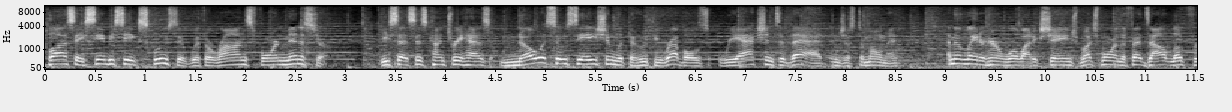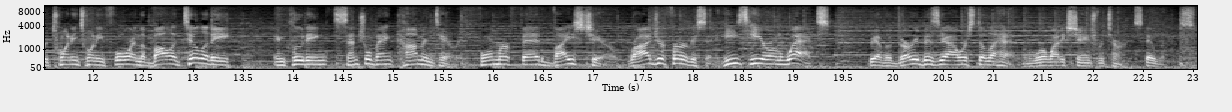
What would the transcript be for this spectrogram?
Plus, a CNBC exclusive with Iran's foreign minister. He says his country has no association with the Houthi rebels. Reaction to that in just a moment. And then later here on Worldwide Exchange, much more on the Fed's outlook for 2024 and the volatility including central bank commentary, former Fed Vice Chair Roger Ferguson. He's here on WEX. We have a very busy hour still ahead when Worldwide Exchange returns. Stay with us.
